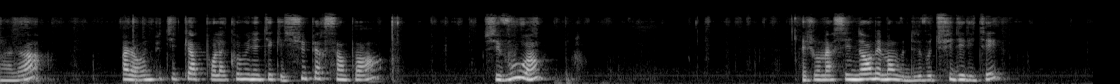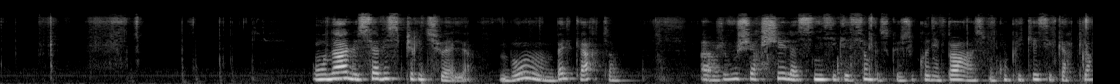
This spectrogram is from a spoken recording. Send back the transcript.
Voilà. Alors, une petite carte pour la communauté qui est super sympa. C'est vous, hein Et je vous remercie énormément de votre fidélité. On a le service spirituel. Bon, belle carte. Alors, je vais vous chercher la signification parce que je ne connais pas. Hein, elles sont compliquées, ces cartes-là.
